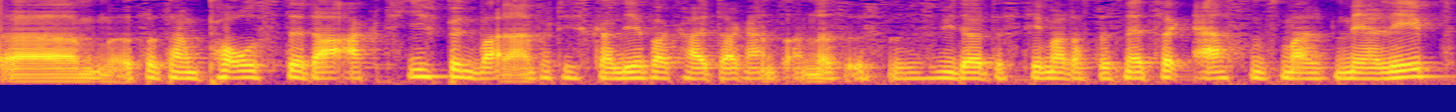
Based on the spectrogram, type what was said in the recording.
ähm, sozusagen poste, da aktiv bin, weil einfach die Skalierbarkeit da ganz anders ist. Das ist wieder das Thema, dass das Netzwerk erstens mal mehr lebt,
